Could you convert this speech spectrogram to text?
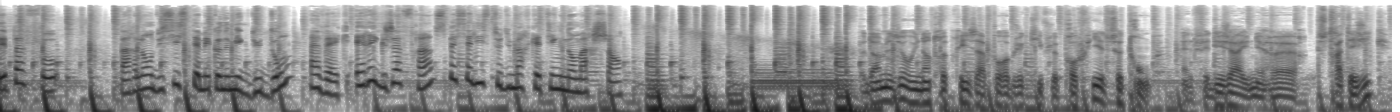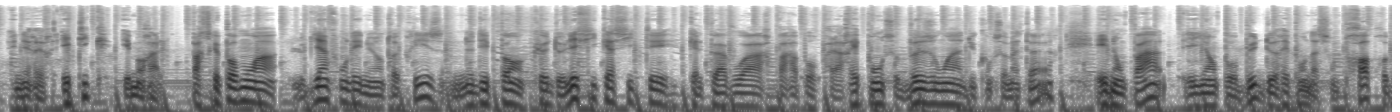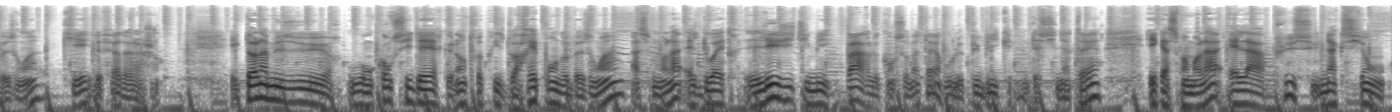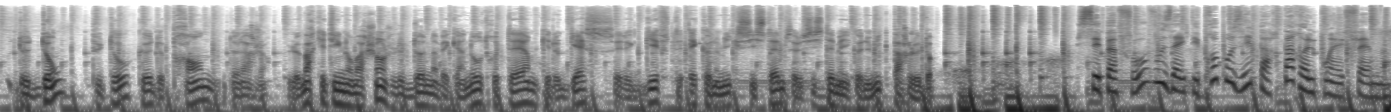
C'est pas faux. Parlons du système économique du don avec Éric Jaffrin, spécialiste du marketing non marchand. Dans la mesure où une entreprise a pour objectif le profit, elle se trompe. Elle fait déjà une erreur stratégique, une erreur éthique et morale. Parce que pour moi, le bien fondé d'une entreprise ne dépend que de l'efficacité qu'elle peut avoir par rapport à la réponse aux besoins du consommateur et non pas ayant pour but de répondre à son propre besoin qui est de faire de l'argent. Et dans la mesure où on considère que l'entreprise doit répondre aux besoins, à ce moment-là, elle doit être légitimée par le consommateur ou le public destinataire, et qu'à ce moment-là, elle a plus une action de don plutôt que de prendre de l'argent. Le marketing non marchand, je le donne avec un autre terme qui est le GES, c'est le Gift Economic System, c'est le système économique par le don. C'est pas faux, vous a été proposé par parole.fm.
